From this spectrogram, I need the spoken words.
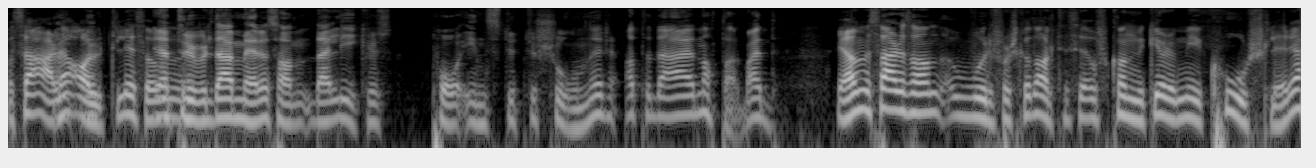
Og så er det alltid liksom Jeg tror vel det er mer sånn Det er likhus på institusjoner at det er nattarbeid. Ja, men så er det sånn Hvorfor skal du alltid se Hvorfor kan vi ikke gjøre det mye koseligere?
